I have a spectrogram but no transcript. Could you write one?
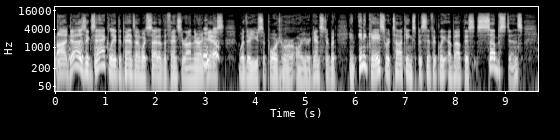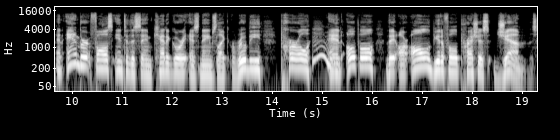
Uh, does, exactly. It depends on which side of the fence you're on there, I guess, whether you support her or you're against her. But in any case, we're talking specifically about this substance, and amber falls into the same category as names like ruby, pearl, mm. and opal. They are all beautiful, precious gems.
